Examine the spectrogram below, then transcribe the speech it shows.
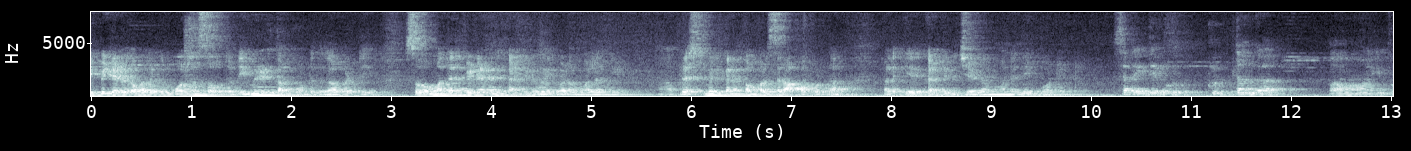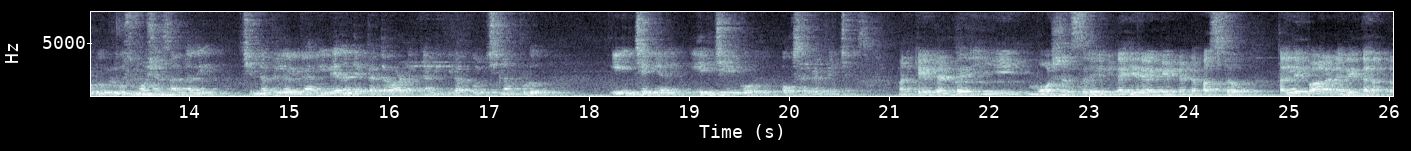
రిపీటెడ్గా వాళ్ళకి మోషన్స్ అవుతుంది. ఇమ్యూనిటీ తక్కువ ఉంటుంది కాబట్టి. సో మదర్ ఫీడ్ అనేది కంటిన్యూ ఇవ్వడం వాళ్ళకి బ్రెస్ట్ మిల్క్ అనేది కంపల్సరీ ఆపకుండా వాళ్ళకి కంటిన్యూ చేయడం అనేది ఇంపార్టెంట్ సరే అయితే ఇప్పుడు క్లుప్తంగా ఇప్పుడు లూజ్ మోషన్స్ అన్నది చిన్నపిల్లలు కానీ లేదంటే పెద్దవాళ్ళకి కానీ ఇలా వచ్చినప్పుడు ఏం చేయాలి? ఏం చేయకూడదు? ఒకసారి వివరించండి మనకి ఏంటంటే ఈ మోషన్స్ డయేరియాకి ఏంటంటే ఫస్ట్ తల్లిపాలు అనేవి కరెక్ట్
